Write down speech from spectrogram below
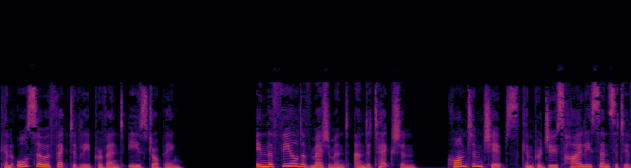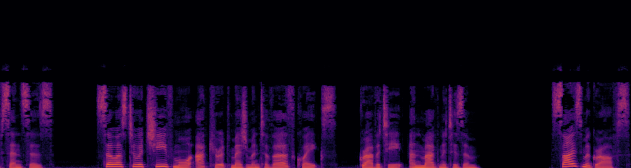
can also effectively prevent eavesdropping. In the field of measurement and detection, quantum chips can produce highly sensitive sensors so as to achieve more accurate measurement of earthquakes, gravity and magnetism. Seismographs,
